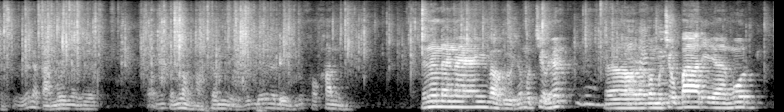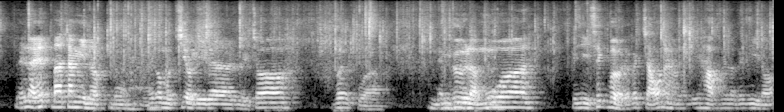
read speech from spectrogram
Thật sự rất là cảm ơn mọi người. Có những tấm lòng hảo tâm để giúp đỡ gia đình lúc khó khăn. Nên hôm nay này anh vào gửi cho một triệu nhé ờ, là còn một triệu ba thì à, mua đấy là hết 300 nghìn rồi. Đấy còn một triệu thì là gửi cho vợ của em Gư là mua cái gì sách vở cho các cháu là đi học hay là cái gì đó.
